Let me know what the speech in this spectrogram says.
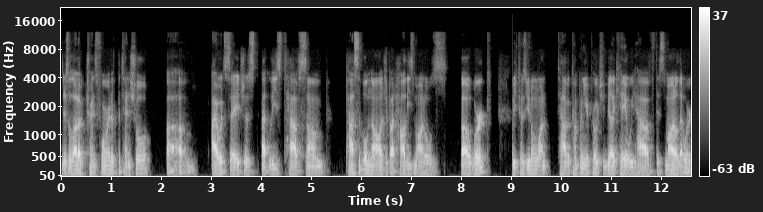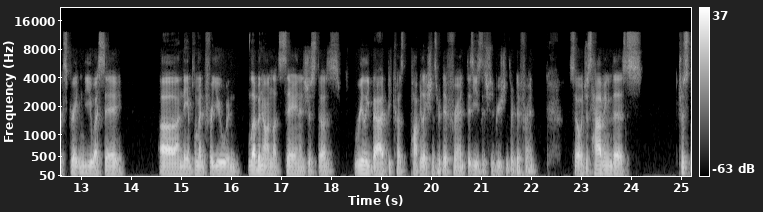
there's a lot of transformative potential. Um, I would say just at least have some passable knowledge about how these models uh, work because you don't want to have a company approach and be like, hey, we have this model that works great in the USA, uh, and they implement for you in Lebanon, let's say, and it just does really bad because populations are different, disease distributions are different. So just having this, just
